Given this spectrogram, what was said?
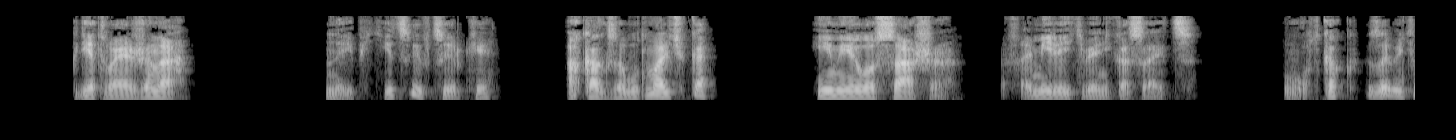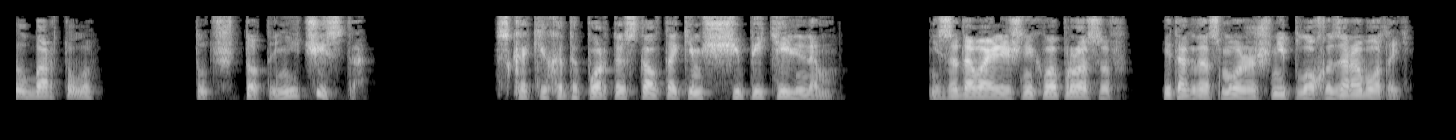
— Где твоя жена? — На репетиции в цирке. — А как зовут мальчика? — Имя его Саша. Фамилия тебя не касается. — Вот как, — заметил Бартоло. — Тут что-то нечисто. С каких это пор ты стал таким щепетильным? Не задавай лишних вопросов, и тогда сможешь неплохо заработать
